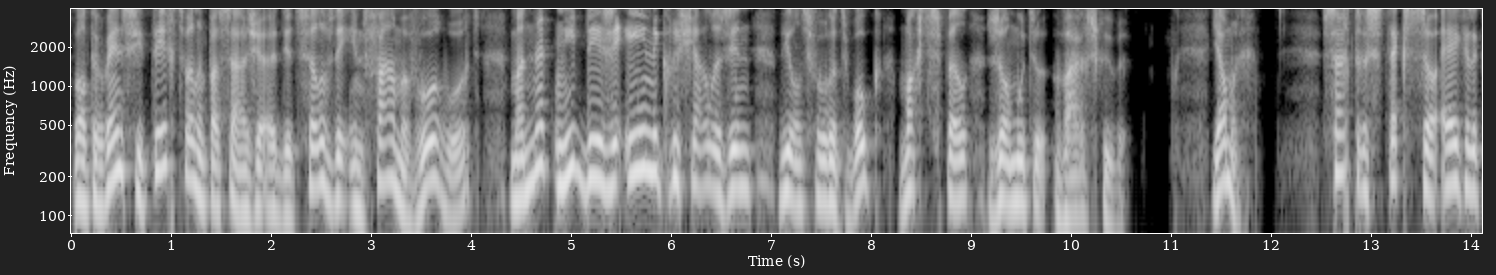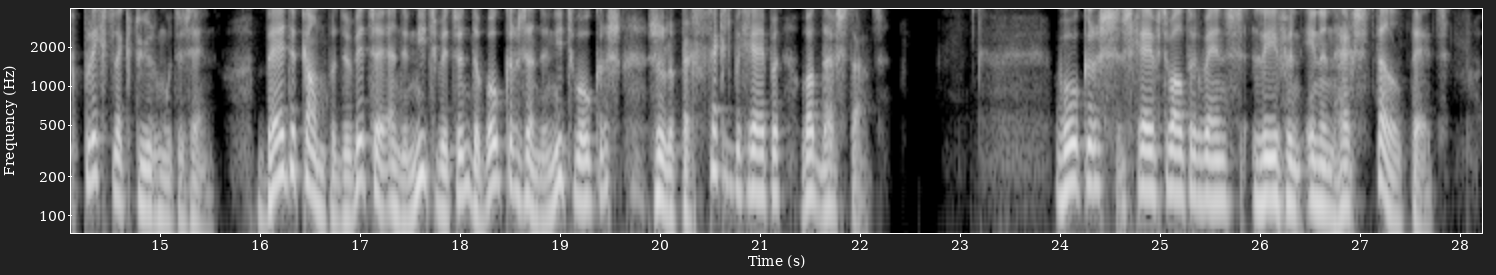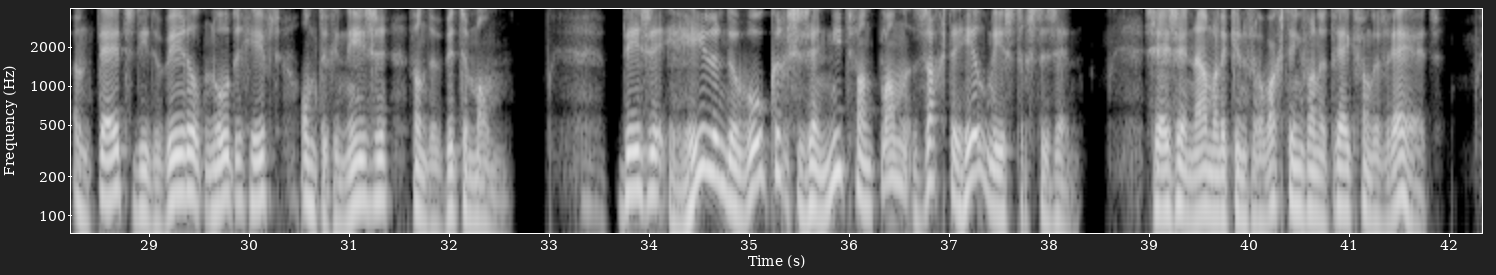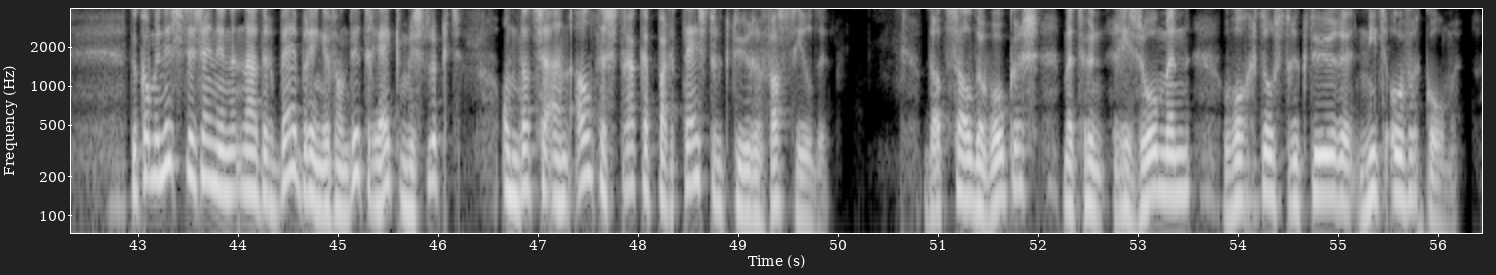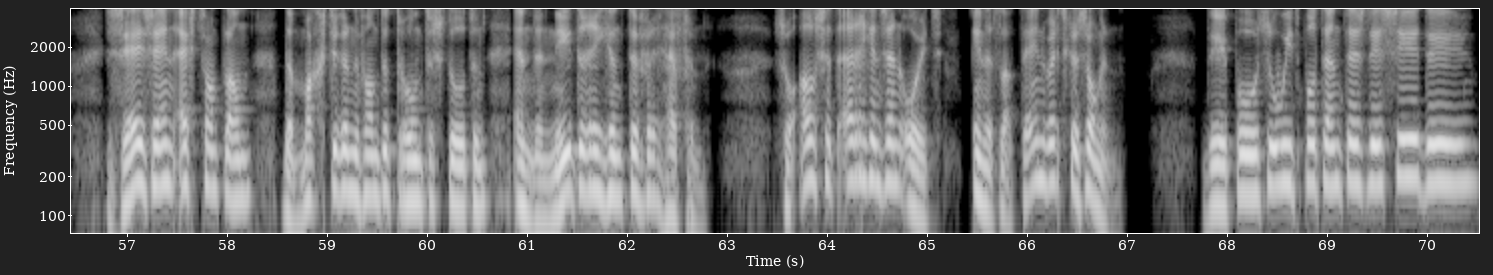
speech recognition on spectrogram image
Walter Wijns citeert wel een passage uit ditzelfde infame voorwoord, maar net niet deze ene cruciale zin die ons voor het woke machtsspel zou moeten waarschuwen. Jammer. Sartre's tekst zou eigenlijk plichtlectuur moeten zijn. Beide kampen, de witte en de niet-witten, de wokers en de niet-wokers, zullen perfect begrijpen wat daar staat. Wokers, schrijft Walter Wijns, leven in een hersteltijd een tijd die de wereld nodig heeft om te genezen van de witte man. Deze helende wokers zijn niet van plan zachte heelmeesters te zijn. Zij zijn namelijk in verwachting van het Rijk van de Vrijheid. De communisten zijn in het naderbijbrengen van dit rijk mislukt, omdat ze aan al te strakke partijstructuren vasthielden. Dat zal de wokers met hun rhizomen, wortelstructuren niet overkomen. Zij zijn echt van plan de machtigen van de troon te stoten en de nederigen te verheffen, zoals het ergens en ooit in het Latijn werd gezongen. Deposuit potentes decede,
